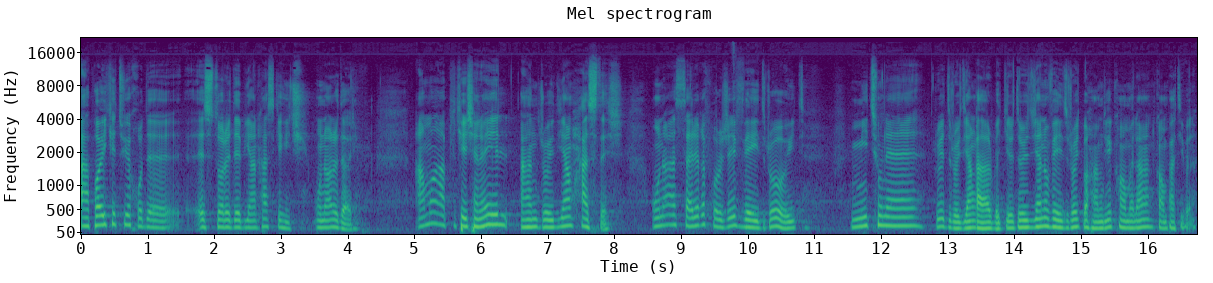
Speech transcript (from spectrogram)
app هایی که توی خود store Debian هست که هیچی اونا رو داریم. اما اپلیکیشن های اندرویدی هم هستش. اونا از طریق پروژه Waydroid می‌تونه روی Droidian قرار بگیره. Droidian و Waydroid با همدیگه کاملا compatible ن.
